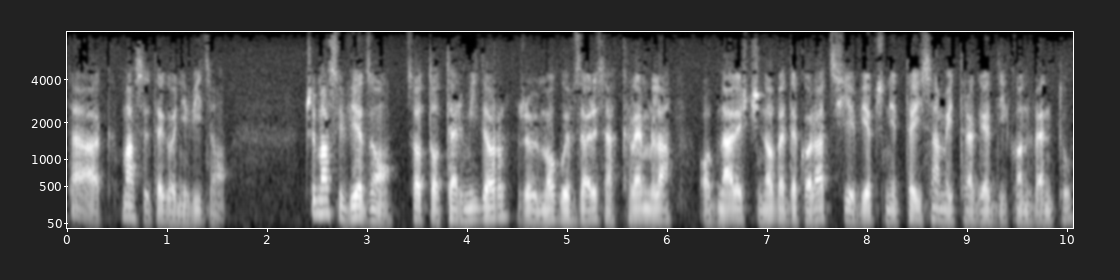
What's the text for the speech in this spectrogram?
Tak, masy tego nie widzą. Czy masy wiedzą, co to termidor, żeby mogły w zarysach Kremla odnaleźć nowe dekoracje wiecznie tej samej tragedii konwentu?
